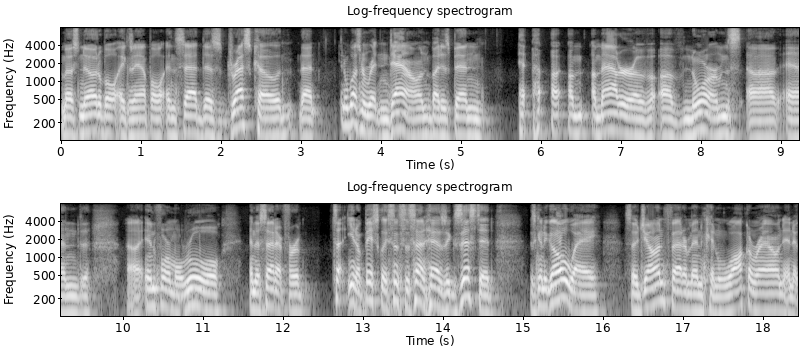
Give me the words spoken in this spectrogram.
most notable example, and said this dress code that it wasn't written down, but has been a, a, a matter of, of norms uh, and uh, informal rule in the Senate for, you know, basically since the Senate has existed, is going to go away. So John Fetterman can walk around in a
